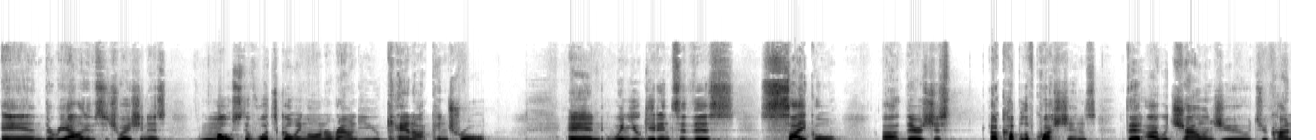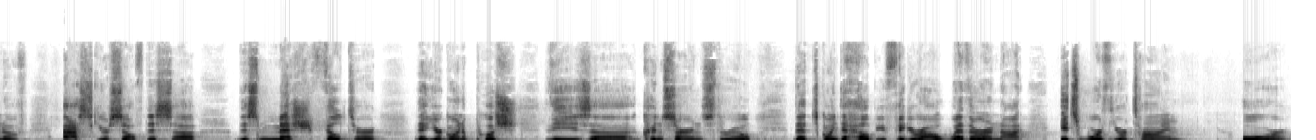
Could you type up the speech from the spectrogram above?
And the reality of the situation is, most of what's going on around you, you cannot control. And when you get into this cycle, uh, there's just a couple of questions that I would challenge you to kind of ask yourself. This, uh, this mesh filter that you're going to push these uh, concerns through that's going to help you figure out whether or not it's worth your time or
